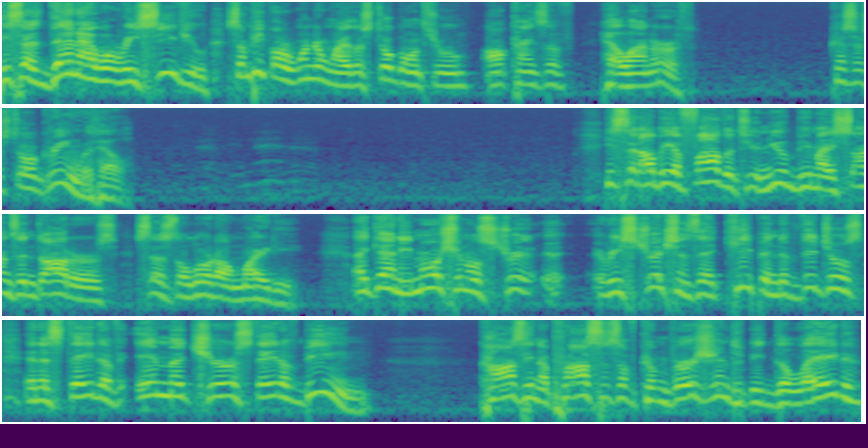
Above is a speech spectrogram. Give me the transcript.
He says, Then I will receive you. Some people are wondering why they're still going through all kinds of hell on earth because they're still agreeing with hell. He said, I'll be a father to you, and you'll be my sons and daughters, says the Lord Almighty. Again, emotional uh, restrictions that keep individuals in a state of immature state of being, causing a process of conversion to be delayed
